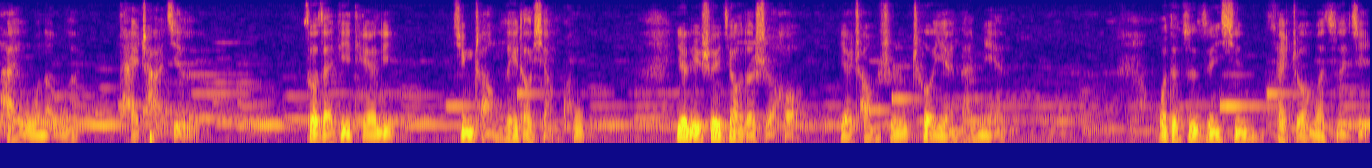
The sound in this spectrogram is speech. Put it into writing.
太无能了，太差劲了。坐在地铁里，经常累到想哭；夜里睡觉的时候，也常是彻夜难眠。我的自尊心在折磨自己。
